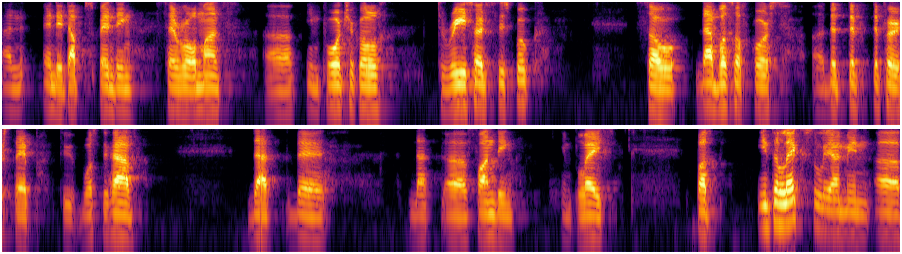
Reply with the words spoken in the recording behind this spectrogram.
and ended up spending several months uh, in Portugal to research this book. So that was, of course, uh, the, the, the first step to was to have that the that uh, funding in place. But intellectually, I mean, uh,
